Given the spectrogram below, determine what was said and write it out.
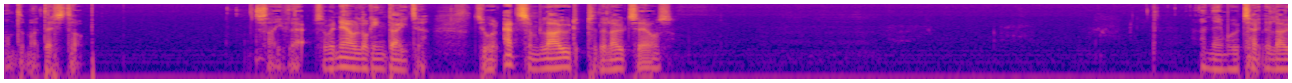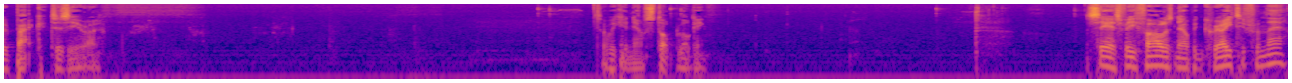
onto my desktop. Save that. So we're now logging data. So we'll add some load to the load cells. And then we'll take the load back to zero. So we can now stop logging. CSV file has now been created from there.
